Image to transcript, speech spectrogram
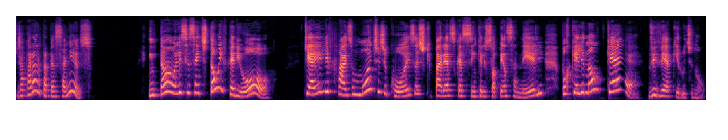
Já pararam para pensar nisso? Então, ele se sente tão inferior que aí ele faz um monte de coisas que parece que é assim que ele só pensa nele, porque ele não quer viver aquilo de novo.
